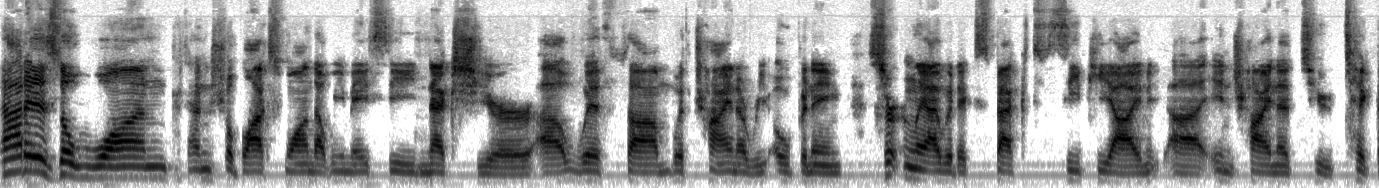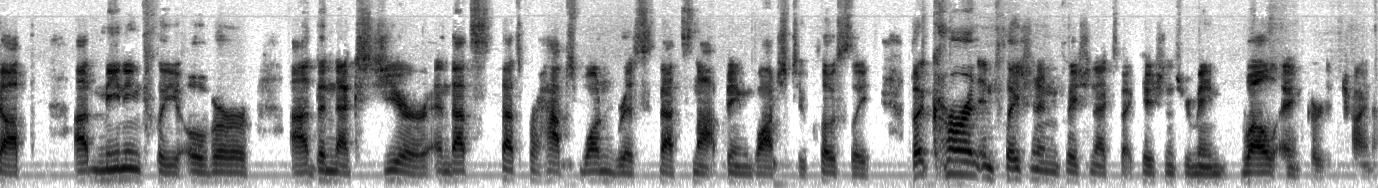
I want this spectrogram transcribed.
That is the one potential black swan that we may see next year uh, with um, with China reopening. Certainly, I would expect CPI uh, in China to tick up uh, meaningfully over uh, the next year, and that's that's perhaps one risk that's not being watched too closely. But current inflation and inflation expectations remain well anchored in China.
